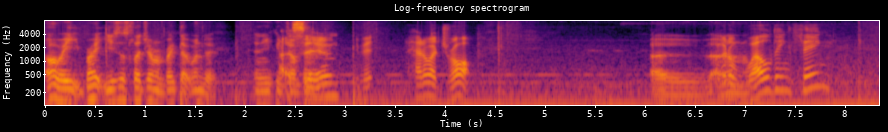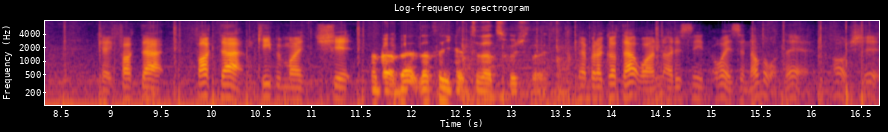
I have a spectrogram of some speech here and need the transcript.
Oh wait, right, use the sledgehammer and break that window. And you can I jump see in. him. How do I drop? Uh, I I got a don't know. welding thing? Okay, fuck that. Fuck that. I'm keeping my shit. I bet, I bet that's how you get to that switch though. No, but I got that one. I just need. Oh, wait, there's another one there. Oh shit.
